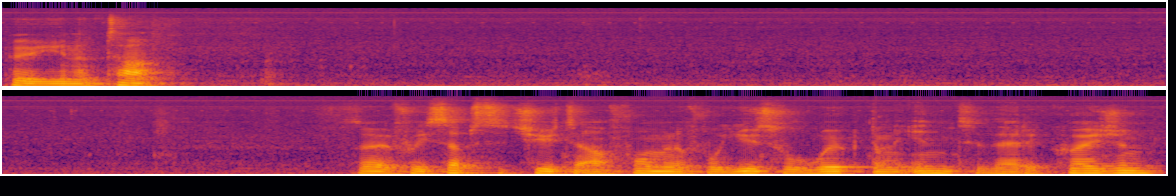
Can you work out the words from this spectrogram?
per unit time. So if we substitute our formula for useful work done into that equation,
